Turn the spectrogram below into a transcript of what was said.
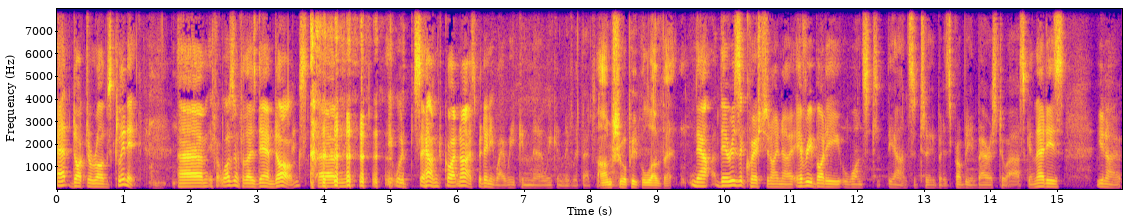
at Dr. Rob's clinic. Um, if it wasn't for those damn dogs, um, it would sound quite nice. But anyway, we can uh, we can live with that. I'm sure people love that. Now, there is a question I know everybody wants the answer to, but it's probably embarrassed to ask, and that is, you know,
